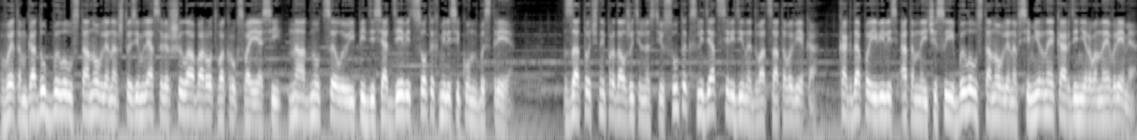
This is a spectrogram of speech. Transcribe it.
В этом году было установлено, что Земля совершила оборот вокруг своей оси, на 1,59 миллисекунд быстрее. За точной продолжительностью суток следят с середины 20 века, когда появились атомные часы и было установлено всемирное координированное время.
